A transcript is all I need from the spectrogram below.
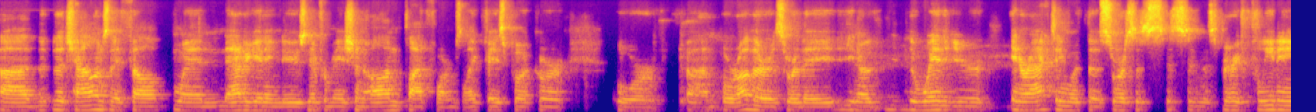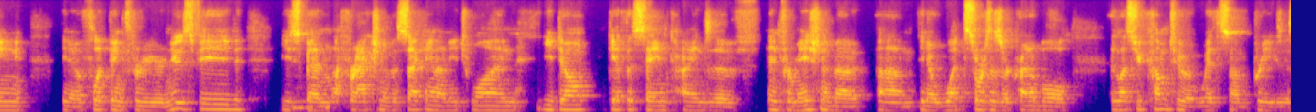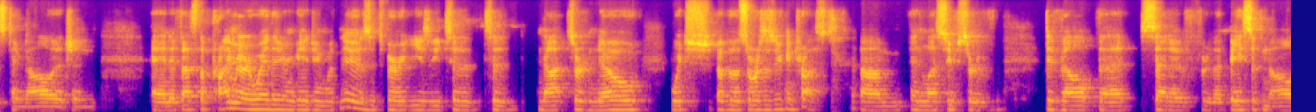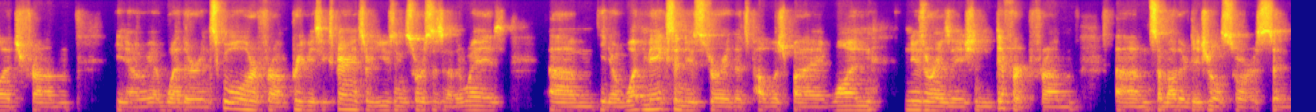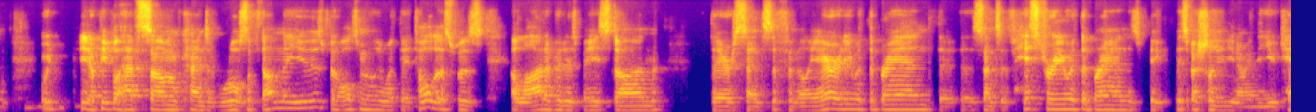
uh, the, the, challenge they felt when navigating news and information on platforms like Facebook or or um, or others, where they you know the way that you're interacting with those sources is in this very fleeting, you know, flipping through your news feed. You mm-hmm. spend a fraction of a second on each one. You don't get the same kinds of information about um, you know what sources are credible unless you come to it with some pre-existing knowledge and and if that's the primary way that you're engaging with news, it's very easy to to not sort of know which of those sources you can trust, um, unless you've sort of developed that set of or that base of knowledge from you know whether in school or from previous experience or using sources in other ways. Um, you know what makes a news story that's published by one news organization different from um, some other digital source. And we, you know, people have some kinds of rules of thumb they use, but ultimately, what they told us was a lot of it is based on their sense of familiarity with the brand, the, the sense of history with the brand is big, especially you know in the UK.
